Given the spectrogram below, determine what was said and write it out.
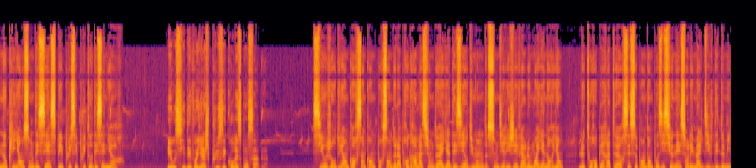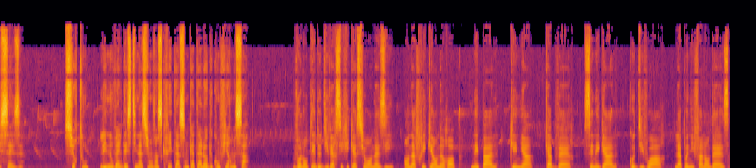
Nos clients sont des CSP et plutôt des seniors. Et aussi des voyages plus éco-responsables. Si aujourd'hui encore 50% de la programmation de Aya Désir du Monde sont dirigés vers le Moyen-Orient, le tour opérateur s'est cependant positionné sur les Maldives dès 2016. Surtout, les nouvelles destinations inscrites à son catalogue confirment ça. Volonté de diversification en Asie, en Afrique et en Europe, Népal, Kenya, Cap-Vert, Sénégal, Côte d'Ivoire, Laponie finlandaise,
